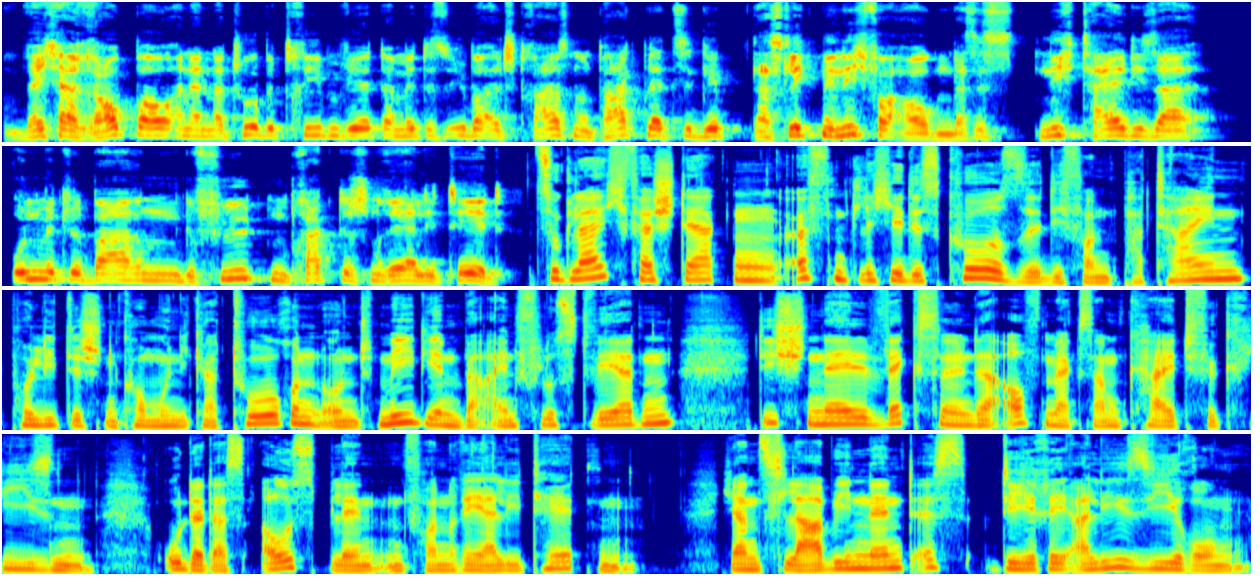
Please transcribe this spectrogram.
welcher Raubbau an der Natur betrieben wird, damit es überall Straßen und Parkplätze gibt, das liegt mir nicht vor Augen. Das ist nicht Teil dieser unmittelbaren, gefühlten, praktischen Realität. Zugleich verstärken öffentliche Diskurse, die von Parteien, politischen Kommunikatoren und Medien beeinflusst werden, die schnell wechselnde Aufmerksamkeit für Krisen oder das Ausblenden von Realitäten. Jan Slabi nennt es Derealisierung.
